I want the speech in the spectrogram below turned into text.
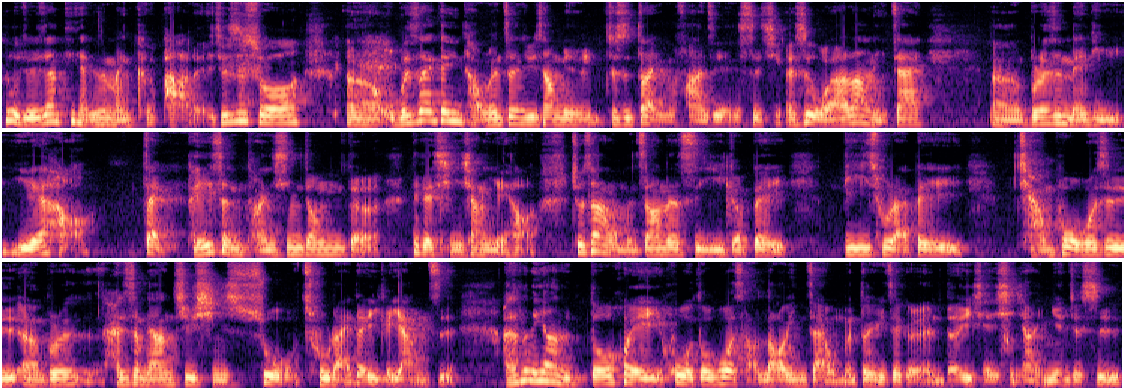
所以我觉得这样听起来就是蛮可怕的，就是说，呃，我不是在跟你讨论证据上面，就是到底有没有发生这件事情，而是我要让你在，呃，不论是媒体也好，在陪审团心中的那个形象也好，就算我们知道那是一个被。逼出来被强迫，或是嗯，不是还是怎么样去形塑出来的一个样子，好像那个样子都会或多或少烙印在我们对于这个人的一些形象里面，就是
